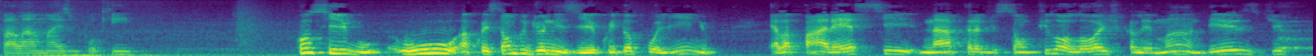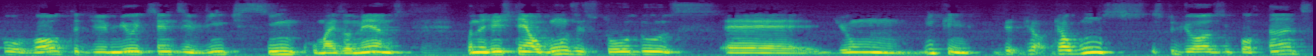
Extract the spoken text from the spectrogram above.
falar mais um pouquinho? Consigo. O, a questão do dionisíaco e do apolíneo, ela aparece na tradição filológica alemã desde por volta de 1825, mais ou menos, quando a gente tem alguns estudos é, de um, enfim, de, de, alguns estudiosos importantes,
